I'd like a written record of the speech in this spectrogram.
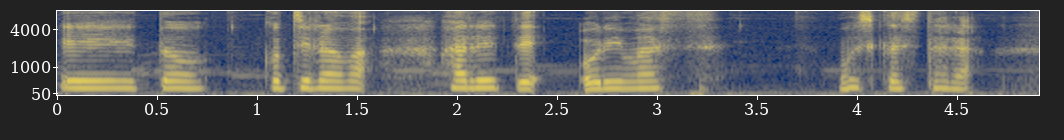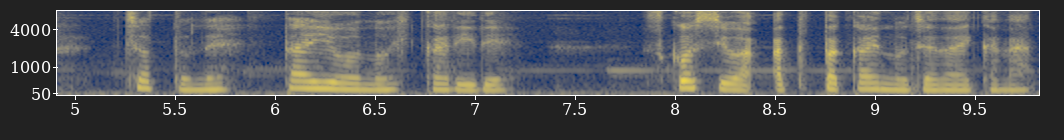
えーと、こちらは晴れております。もしかしたら、ちょっとね、太陽の光で少しは暖かいのじゃないかな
